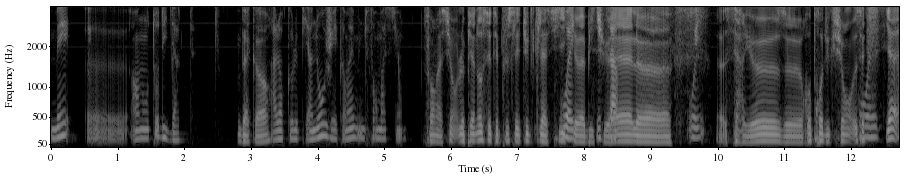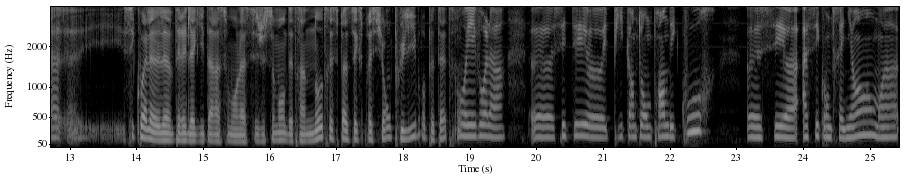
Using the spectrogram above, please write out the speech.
mais en autodidacte. D'accord. Alors que le piano, j'ai quand même une formation formation. Le piano, c'était plus l'étude classique, habituelle, euh, euh, sérieuse, euh, reproduction. C'est quoi l'intérêt de la guitare à ce moment-là? C'est justement d'être un autre espace d'expression, plus libre peut-être? Oui, voilà. c'était et puis quand on prend des cours, c'est assez contraignant. Moi,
